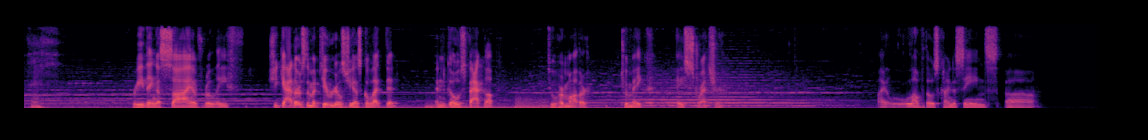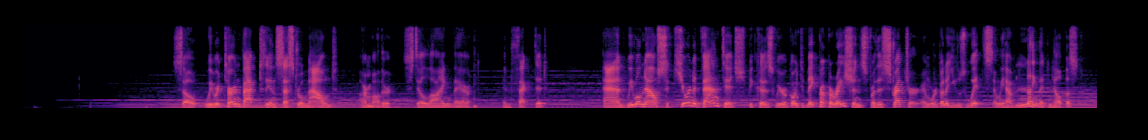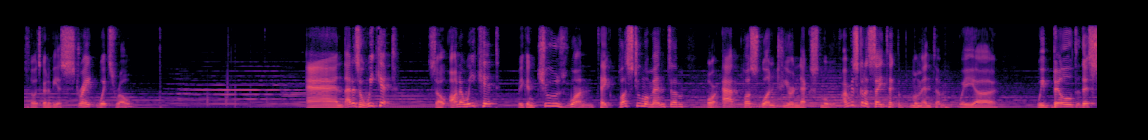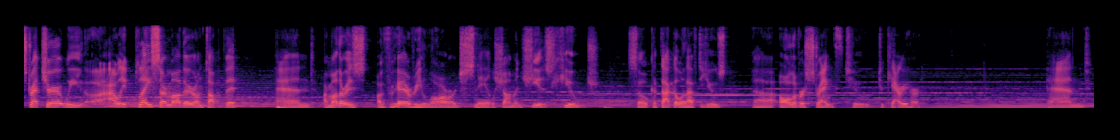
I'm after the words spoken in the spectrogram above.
breathing a sigh of relief. She gathers the materials she has collected and goes back up to her mother to make a stretcher. I love those kind of scenes. Uh, so we return back to the ancestral mound, our mother still lying there, infected. And we will now secure an advantage because we are going to make preparations for this stretcher and we're going to use wits and we have nothing that can help us. So it's going to be a straight wits roll. And that is a weak hit. So on a weak hit, we can choose one. Take plus two momentum or add plus one to your next move. I'm just going to say take the momentum. We, uh, we build this stretcher, we, uh, we place our mother on top of it, and our mother is a very large snail shaman. She is huge. So Kataka will have to use uh, all of her strength to, to carry her. And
